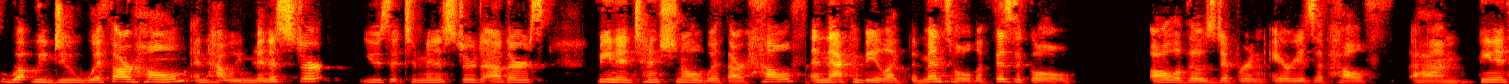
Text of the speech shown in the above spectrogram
what we do with our home and how we mm-hmm. minister use it to minister to others being intentional with our health and that could be like the mental the physical all of those different areas of health um, being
